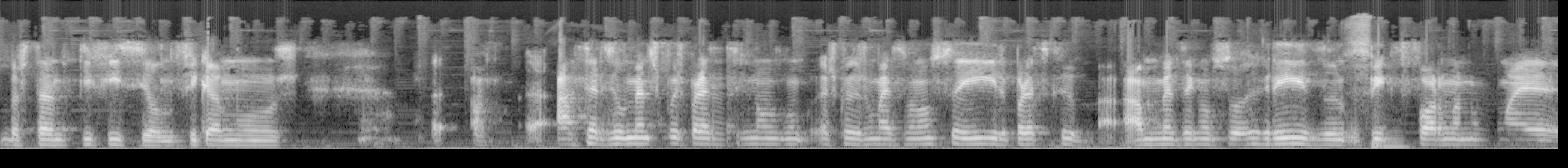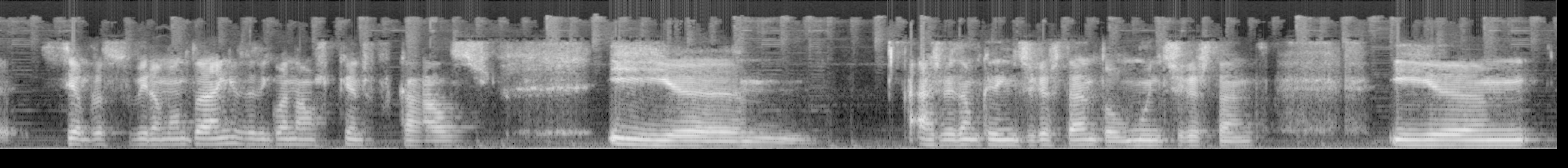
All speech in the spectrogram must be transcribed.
bastante difícil. Ficamos. Há certos elementos que depois parece que não, as coisas começam a não sair, parece que há momentos em que uma pessoa regride, Sim. o pico de forma não é sempre a subir a montanha, de vez em quando há uns pequenos percalços e uh, às vezes é um bocadinho desgastante ou muito desgastante. E uh,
